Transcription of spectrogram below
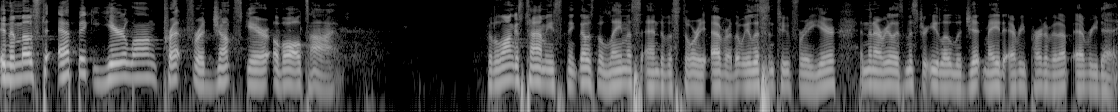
in the most epic year long prep for a jump scare of all time. For the longest time, I used to think that was the lamest end of a story ever that we listened to for a year. And then I realized Mr. Elo legit made every part of it up every day.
